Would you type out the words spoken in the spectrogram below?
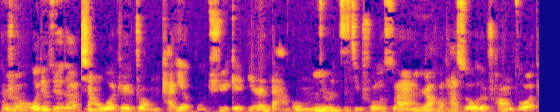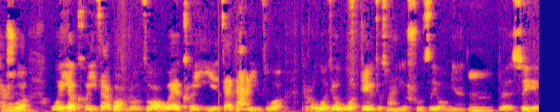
他说，我就觉得像我这种，他也不去给别人打工，嗯就是自己说了算。嗯然后他所有的创作，他说嗯我也可以在广州做，我也可以在大理做。他说，我觉得我这个就算一个数字游民。嗯对，所以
